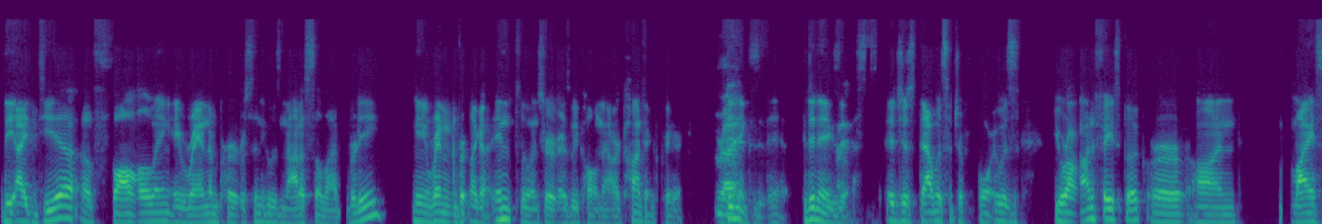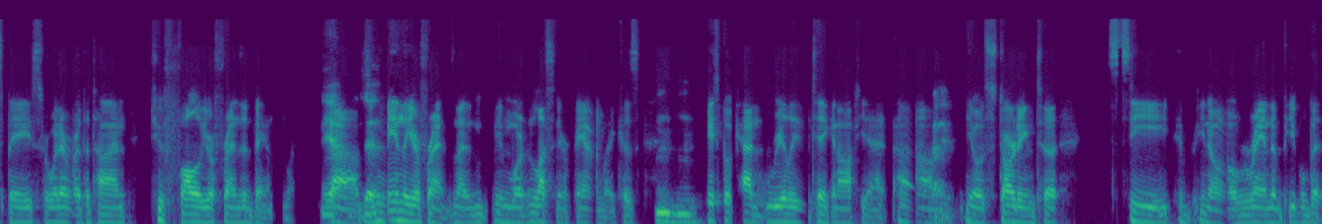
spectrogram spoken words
the idea of following a random person who was not a celebrity, meaning random, like an influencer, as we call them now, or content creator, right. didn't exist. It didn't exist. Right. It just that was such a for it was you were on Facebook or on MySpace or whatever at the time to follow your friends and family. Yeah, um, mainly your friends, and more less than your family, because mm-hmm. Facebook hadn't really taken off yet. Um, right. You know, starting to see you know random people but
